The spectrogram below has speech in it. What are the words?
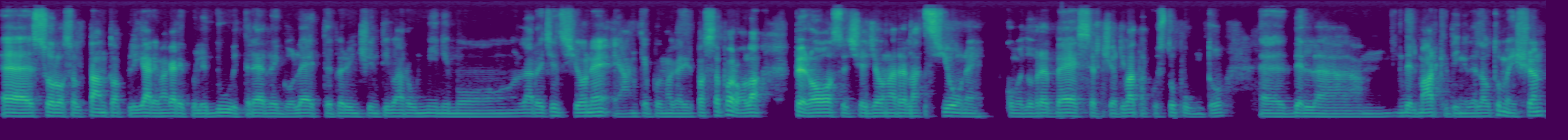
eh, solo soltanto applicare magari quelle due, tre regolette per incentivare un minimo la recensione e anche poi magari il passaparola, però se c'è già una relazione come dovrebbe esserci arrivata a questo punto eh, del, del, marketing e dell'automation,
